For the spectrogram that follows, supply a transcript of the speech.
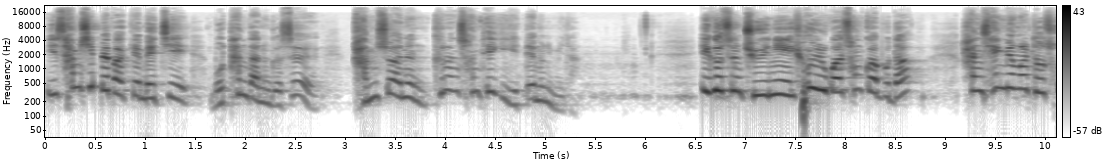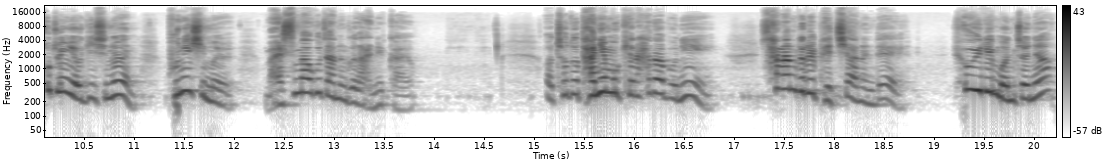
이 30배밖에 맺지 못한다는 것을 감수하는 그런 선택이기 때문입니다. 이것은 주인이 효율과 성과보다 한 생명을 더 소중히 여기시는 분이심을 말씀하고자 하는 것 아닐까요? 어, 저도 단임 목회를 하다 보니 사람들을 배치하는데 효율이 먼저냐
